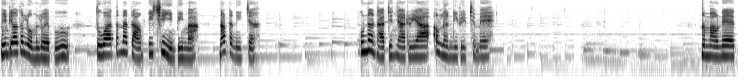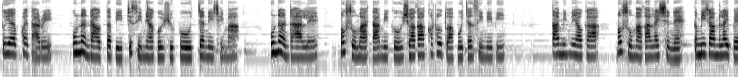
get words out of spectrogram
မင်းပြောသလိုမလွယ်ဘူး तू ကတနက်တောင်ပြီးချင်ရင်ပြီးမှနောက်တနေ့ကျန်ဥနန္ဒာပညာတွေကအောက်လန်နေတွေဖြစ်မယ် ငမောင်နဲ့သူ့ရဲ့ဖွဲ့သားတွေဦးနန္ဒာကိုတက်ပြီးပစ္စည်းများကိုယူဖို့ကြံနေချိန်မှာဦးနန္ဒာကလည်းမုတ်ဆူမသားမီကိုရွာကခေါ်ထုတ်သွားဖို့ကြံစီနေပြီးသားမီနှစ်ယောက်ကမုတ်ဆူမကလိုက်ရှင်တယ်။သမီးကမလိုက်ပဲ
